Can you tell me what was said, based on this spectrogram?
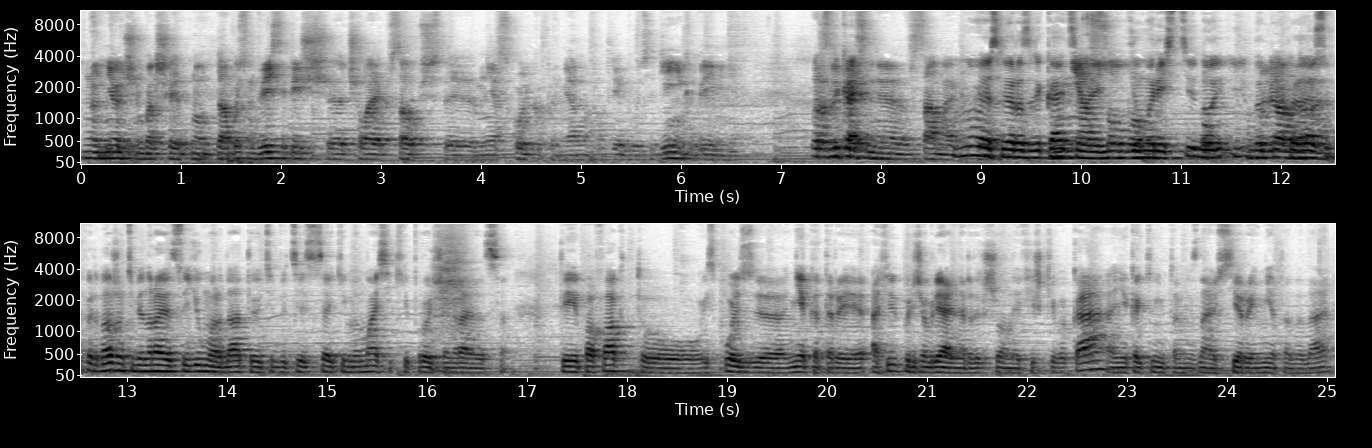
Ну, не очень большие, ну, допустим, 200 тысяч э, человек в сообществе, мне сколько примерно потребуется денег и времени? Развлекательное самое. Ну, если особо юмористи... Ну, ну, предположим, предположим, тебе нравится юмор, да, ты, тебе те всякие мемасики и прочее нравится. Ты по факту, используя некоторые, причем реально разрешенные фишки ВК, а не какие-нибудь там, не знаю, серые методы, да,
